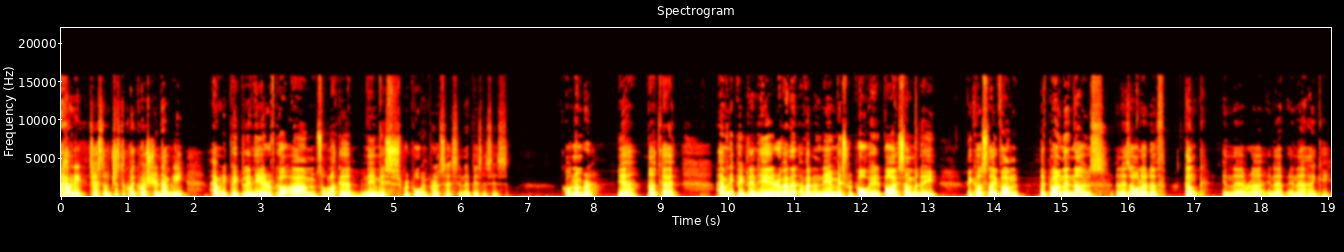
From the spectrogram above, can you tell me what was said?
how many? Just a, just a quick question. How many how many people in here have got um, sort of like a near miss reporting process in their businesses? Quite a number? Yeah? Okay. How many people in here have had a, have had a near miss reported by somebody because they've um they've blown their nose and there's a whole load of gunk in their uh, in their in their hanky?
